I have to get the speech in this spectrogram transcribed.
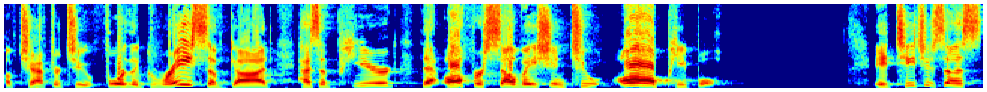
of chapter 2 For the grace of God has appeared that offers salvation to all people. It teaches us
